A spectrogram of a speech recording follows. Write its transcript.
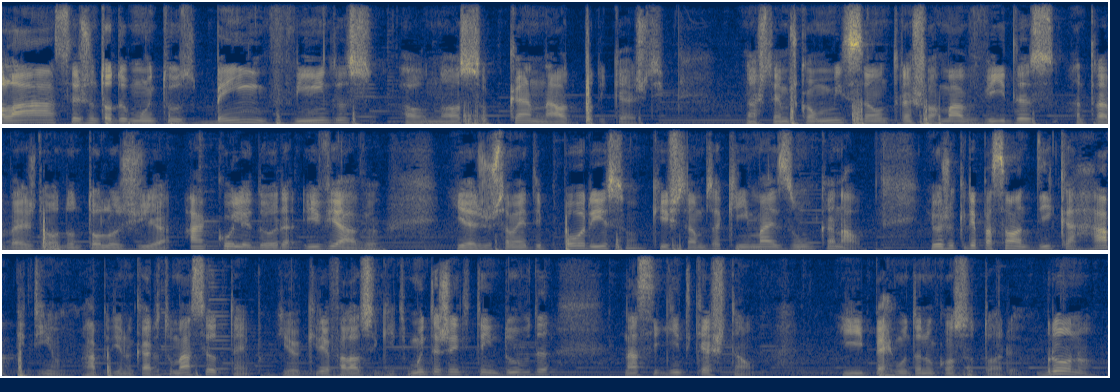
Olá, sejam todos muito bem-vindos ao nosso canal de podcast. Nós temos como missão transformar vidas através da odontologia acolhedora e viável. E é justamente por isso que estamos aqui em mais um canal. E hoje eu queria passar uma dica rapidinho, rapidinho, não quero tomar seu tempo. Que eu queria falar o seguinte: muita gente tem dúvida na seguinte questão e pergunta no consultório: Bruno,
